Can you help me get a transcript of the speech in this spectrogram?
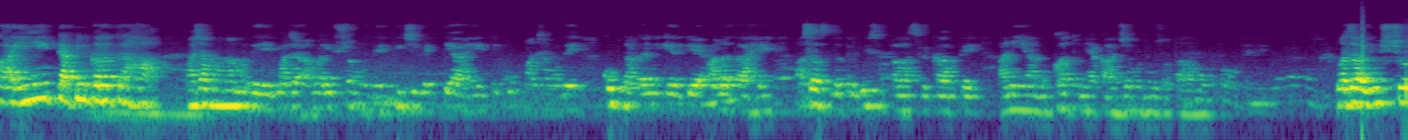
काही टॅपिंग करत राहा. माझ्या मनामध्ये माझ्या आयुष्यामध्ये ती जी व्यक्ती आहे ती खूप माझ्यामध्ये खूप नागरिक आणत आहे. असं असलं तरी मी स्वतःला स्वीकारते आणि या दुःखातून या काळजीमधून स्वतःला मुक्त होते माझं आयुष्य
